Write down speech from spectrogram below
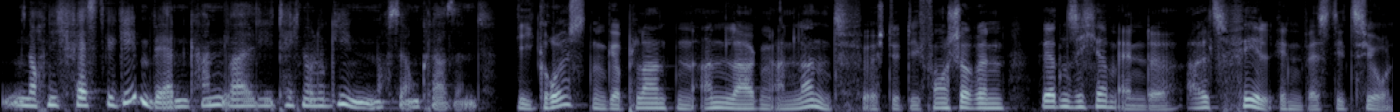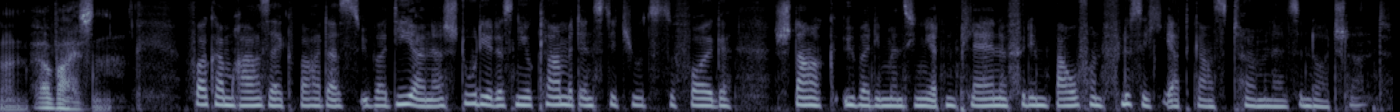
noch nicht festgegeben werden kann, weil die Technologien noch sehr unklar sind. Die größten geplanten Anlagen an Land, fürchtet die Forscherin, werden sich am Ende als Fehlinvestitionen erweisen. Volker Mrazek war das über die einer Studie des New Climate Institutes zufolge stark überdimensionierten Pläne für den Bau von Flüssigerdgasterminals in Deutschland.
